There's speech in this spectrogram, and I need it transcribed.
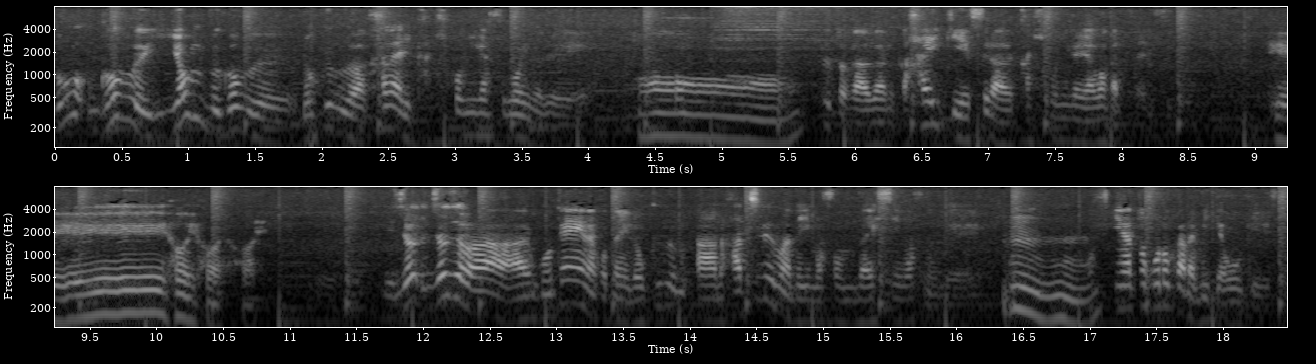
5, 5部、4部、5部、6部はかなり書き込みがすごいので、ああ。6部とかなんか背景すら書き込みがやばかった。へえ、はいはいはい。でジョジョジョはあのご丁寧なことに6部、あの8部まで今存在していますので、うんうん。好きなところから見て OK ですね。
